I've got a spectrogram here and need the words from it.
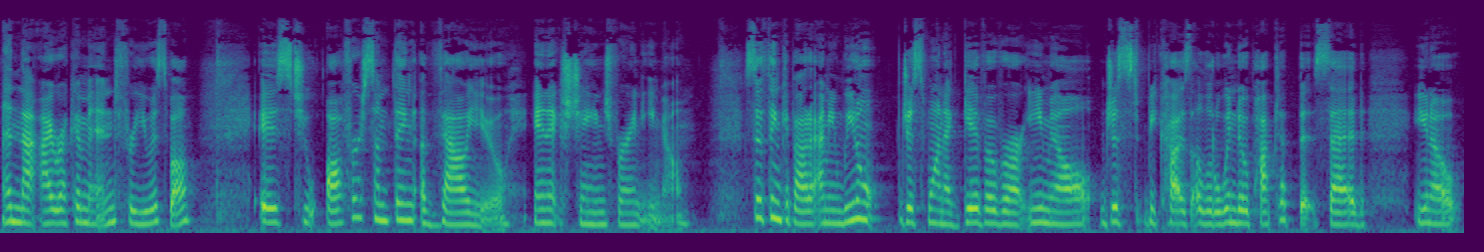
and that I recommend for you as well, is to offer something of value in exchange for an email. So think about it. I mean, we don't just want to give over our email just because a little window popped up that said, you know,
